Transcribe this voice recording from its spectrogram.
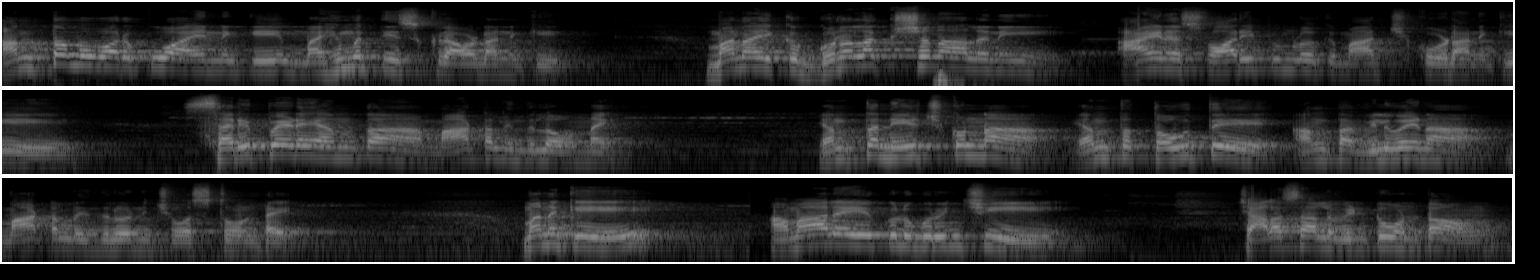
అంతము వరకు ఆయనకి మహిమ తీసుకురావడానికి మన యొక్క గుణలక్షణాలని ఆయన స్వారూప్యంలోకి మార్చుకోవడానికి సరిపడేంత మాటలు ఇందులో ఉన్నాయి. ఎంత నేర్చుకున్నా ఎంత తవ్వుతే అంత విలువైన మాటలు ఇందులో నుంచి వస్తూ ఉంటాయి. మనకి అమాలయకుల గురించి చాలాసార్లు వింటూ ఉంటాం.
